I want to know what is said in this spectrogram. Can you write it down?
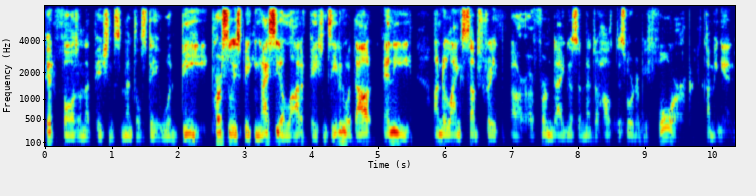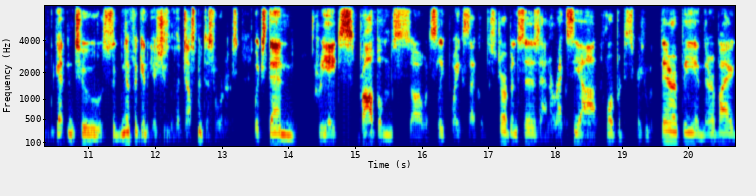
pitfalls on that patient's mental state would be. Personally speaking, I see a lot of patients, even without any underlying substrate or, or firm diagnosis of mental health disorder before coming in, get into significant issues with adjustment disorders, which then creates problems uh, with sleep wake cycle disturbances, anorexia, poor participation with therapy, and thereby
